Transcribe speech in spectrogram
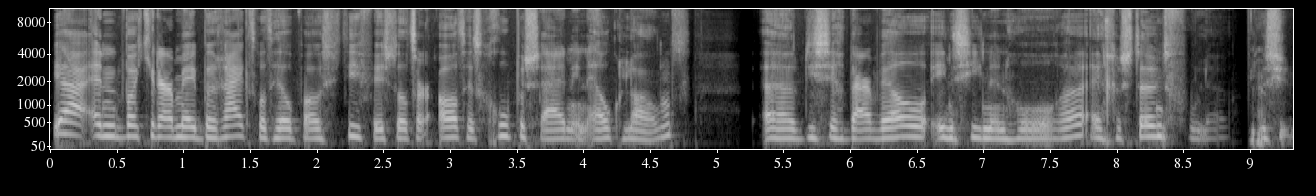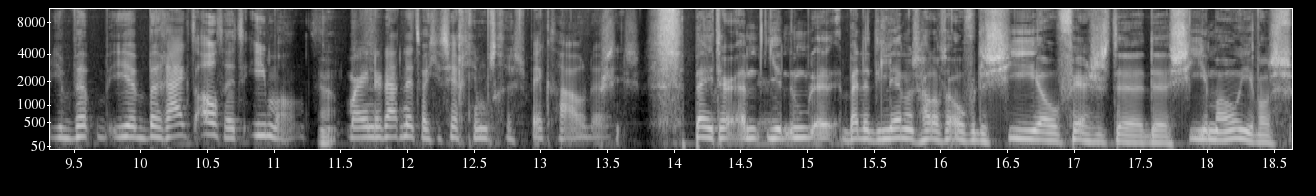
Ja, en wat je daarmee bereikt, wat heel positief is, dat er altijd groepen zijn in elk land. Eh, die zich daar wel in zien en horen en gesteund voelen. Dus je, je be- je bereikt altijd iemand. Ja. Maar inderdaad, net wat je zegt, je moet respect houden. Precies. Peter, ehm, je noemde, eh, bij de dilemma's hadden we het over de CEO versus de, de CMO. Je was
